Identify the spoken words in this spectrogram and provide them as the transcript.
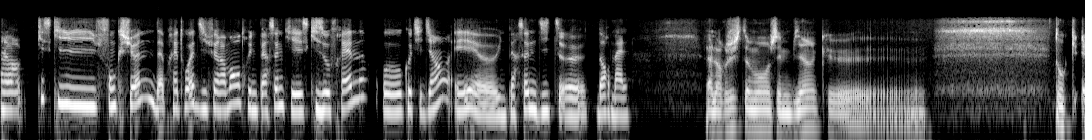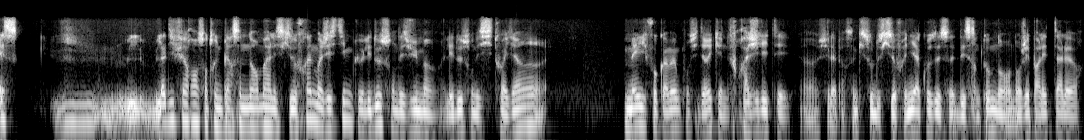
Alors, qu'est-ce qui fonctionne, d'après toi, différemment entre une personne qui est schizophrène au quotidien et euh, une personne dite euh, normale? Alors, justement, j'aime bien que. Donc, est-ce la différence entre une personne normale et schizophrène, moi j'estime que les deux sont des humains, les deux sont des citoyens mais il faut quand même considérer qu'il y a une fragilité hein, chez la personne qui souffre de schizophrénie à cause des symptômes dont, j'ai parlé tout à l'heure.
